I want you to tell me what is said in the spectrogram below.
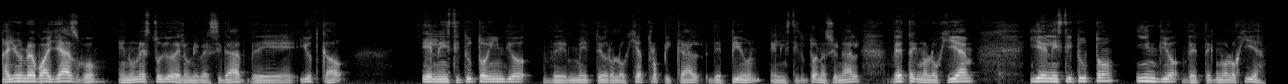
hay un nuevo hallazgo en un estudio de la Universidad de UTCAL, el Instituto Indio de Meteorología Tropical de Pune, el Instituto Nacional de Tecnología y el Instituto Indio de Tecnología.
